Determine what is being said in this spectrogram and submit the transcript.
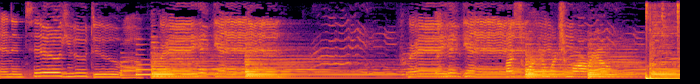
And until you do, I'll pray again. Pray again. Nice working with you, Mario.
